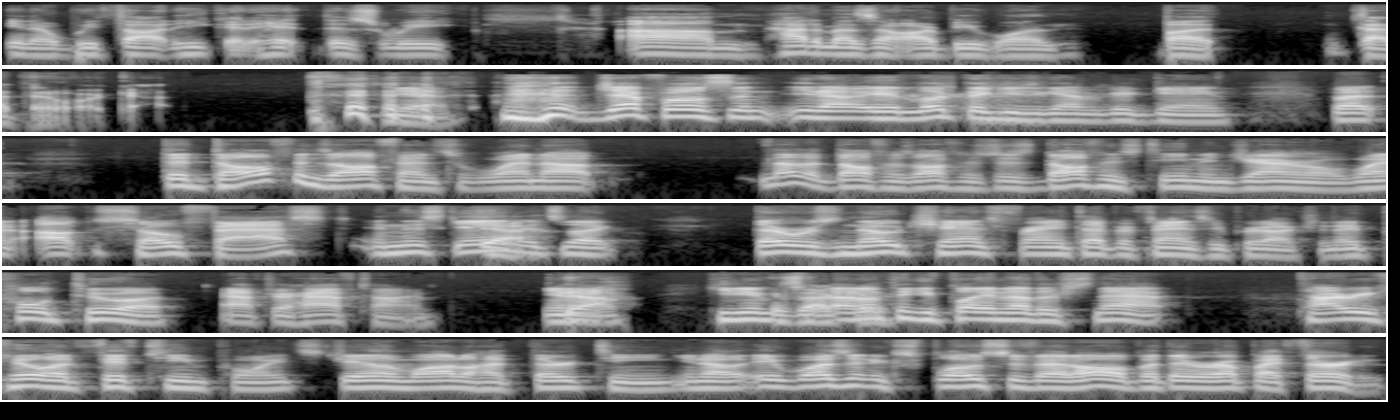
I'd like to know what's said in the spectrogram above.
you know we thought he could hit this week. Um, had him as an RB one, but that didn't work out. Yeah, Jeff Wilson. You know, it looked like he was gonna have a good game, but the Dolphins' offense went up. Not the Dolphins' offense, just Dolphins team in general went up so fast in this game. Yeah. It's like there was no chance for any type of fantasy production. They pulled Tua after halftime. You know, yeah, he didn't. Exactly. I don't think he played another snap. Tyreek Hill had 15 points. Jaylen Waddle had 13. You know, it wasn't explosive at all, but they were up by 30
